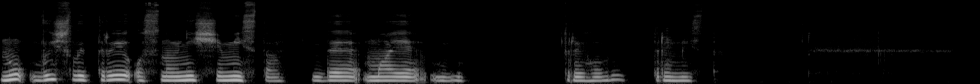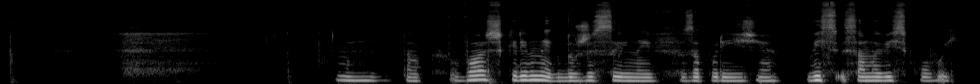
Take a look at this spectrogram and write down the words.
Ну, вийшли три основні ще міста, де має три гори, три міста. Так, ваш керівник дуже сильний в Запоріжжі, військ, саме військовий.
